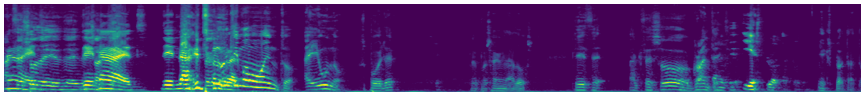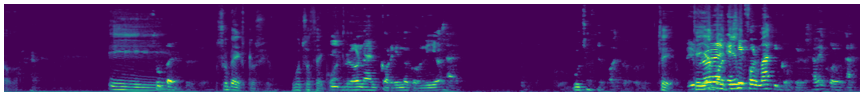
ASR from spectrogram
Acceso de... de, de. Night. The Night. Pero en el último momento hay uno, spoiler, pero pues hay una dos, que dice acceso granted Y explota todo. y explota todo. Y... Super explosión. Super explosión. Mucho Y C4. Bronan corriendo con líos, ¿sabes? Mucho C4 conmigo. Sí, que ya Bronan por es informático, pero sabe colocar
